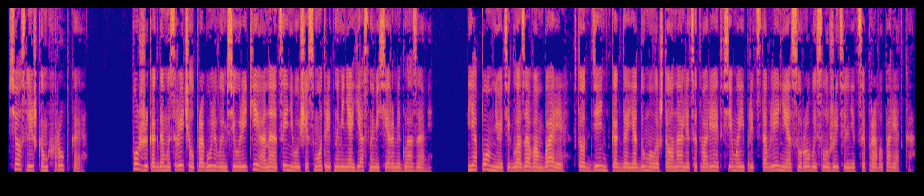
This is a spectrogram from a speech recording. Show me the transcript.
Все слишком хрупкое. Позже, когда мы с Рэйчел прогуливаемся у реки, она оценивающе смотрит на меня ясными серыми глазами. Я помню эти глаза в амбаре в тот день, когда я думала, что она олицетворяет все мои представления о суровой служительнице правопорядка.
